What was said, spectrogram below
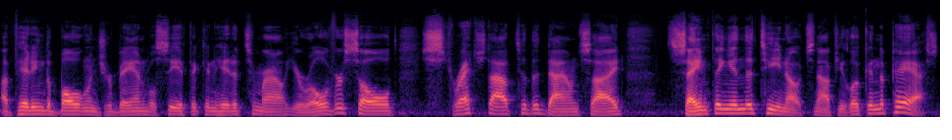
of hitting the Bollinger Band. We'll see if it can hit it tomorrow. You're oversold, stretched out to the downside. Same thing in the T notes. Now, if you look in the past,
